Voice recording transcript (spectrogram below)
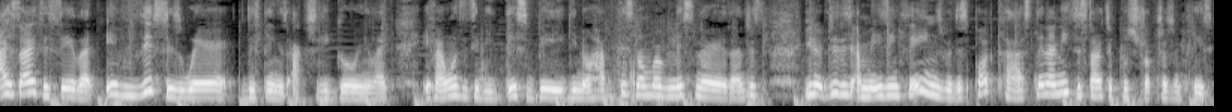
I started to say that if this is where this thing is actually going, like if I wanted to be this big, you know, have this number of listeners and just, you know, do these amazing things with this podcast, then I need to start to put structures in place.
